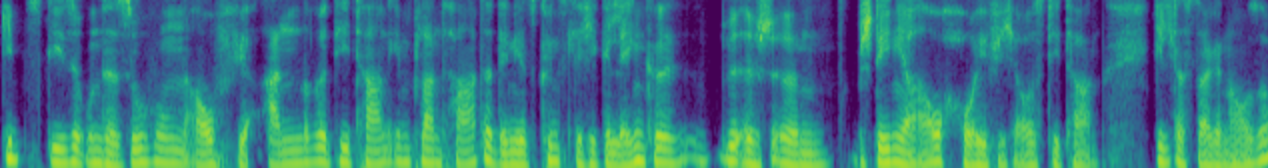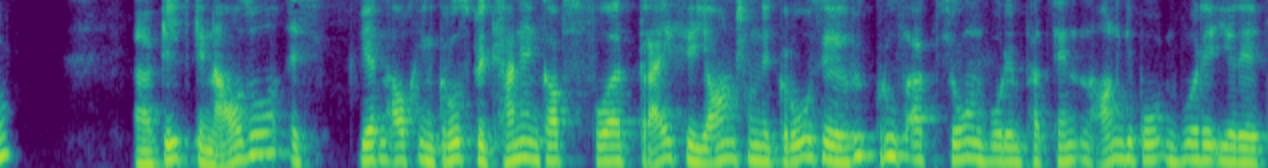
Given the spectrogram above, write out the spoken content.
Gibt es diese Untersuchungen auch für andere Titanimplantate? Denn jetzt künstliche Gelenke äh, ähm, bestehen ja auch häufig aus Titan. Gilt das da genauso? Äh, gilt genauso. Es werden auch in Großbritannien gab es vor drei, vier Jahren schon eine große Rückrufaktion, wo den Patienten angeboten wurde, ihre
